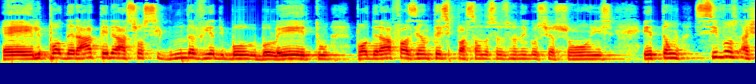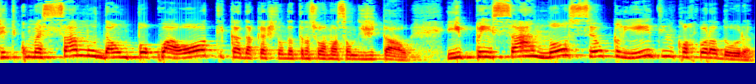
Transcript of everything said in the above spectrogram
é, ele poderá ter a sua segunda via de boleto, poderá fazer antecipação das suas negociações. Então, se a gente começar a mudar um pouco a ótica da questão da transformação digital e pensar no seu cliente incorporadora,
